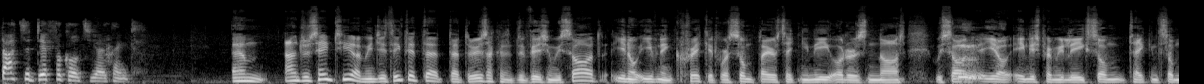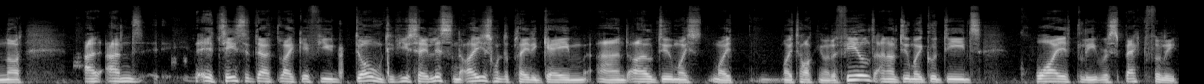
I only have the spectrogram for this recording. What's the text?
that's a difficulty I think. Um, Andrew, same to you. I mean, do you think that, that, that there is a kind of division? We saw it, you know, even in cricket, where some players taking a knee, others not. We saw, it, you know, English Premier League, some taking, some not. And, and it seems that, that, like, if you don't, if you say, listen, I just want to play the game and I'll do my, my, my talking on the field and I'll do my good deeds quietly, respectfully,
